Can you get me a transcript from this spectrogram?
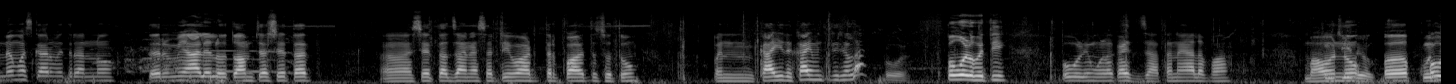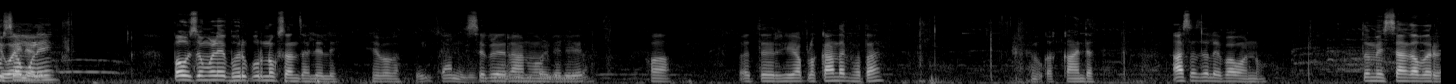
नमस्कार मित्रांनो तर मी आलेलो होतो आमच्या शेतात. अं, शेतात जाण्यासाठी वाट तर पाहतच होतो. पण काय इथं काय म्हणते त्याला? पवळ. होती. पवळीमुळं काय जाता नाही आलं पहा. भावांनो कोणती इथं? अं, कोणती पावसामुळे पावसामुळे भरपूर नुकसान झालेलं आहे. हे बघा. सगळे रान वाहून गेलेले आहेत. हा. अं, तर हे आपला कांदा बी होता. हे बघा कांद्यात. असं झालंय भावांनो. तुम्हीच सांगा बरं.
